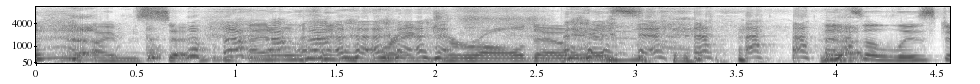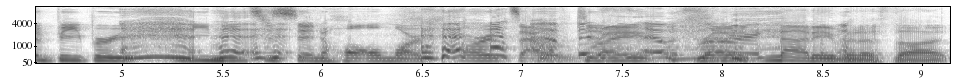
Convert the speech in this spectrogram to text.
I'm so. I don't think Greg Giraldo is. That's a list of people he needs to send Hallmark cards out to. Right, right. Not even a thought.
